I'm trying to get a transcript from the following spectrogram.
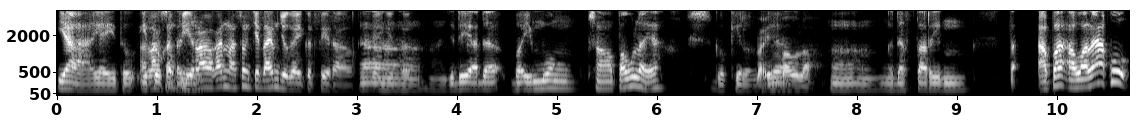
Ya ya itu itu langsung katanya viral kan, langsung Citaim juga ikut viral kayak Ah, gitu. jadi ada Mbak Imwong sama Paula ya gokil Mbak Dia, Paula. eh, ngedaftarin ta- apa awalnya aku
